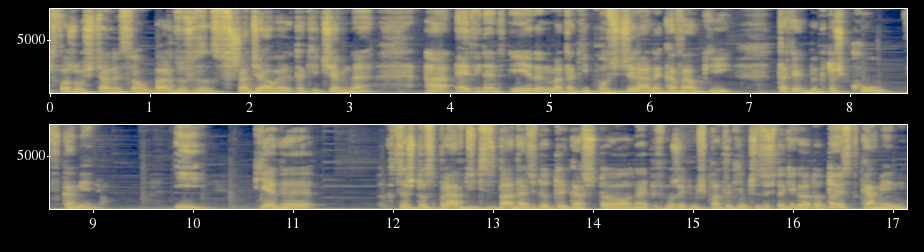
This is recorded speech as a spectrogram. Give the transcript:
tworzą ściany są bardzo zszadziałe, takie ciemne, a ewidentnie jeden ma takie pozdzierane kawałki, tak jakby ktoś kłuł w kamieniu. I kiedy chcesz to sprawdzić, zbadać, dotykasz to najpierw może jakimś patykiem czy coś takiego, to to jest kamień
